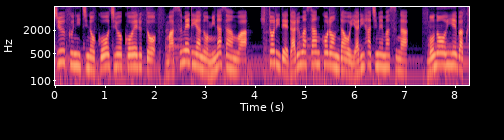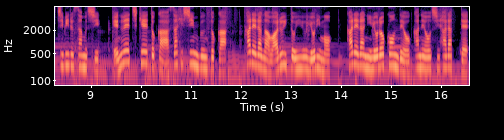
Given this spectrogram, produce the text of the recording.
19日の工事を超えるとマスメディアの皆さんは一人でだるまさん転んだをやり始めますが物を言えば唇寒し NHK とか朝日新聞とか彼らが悪いというよりも彼らに喜んでお金を支払って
